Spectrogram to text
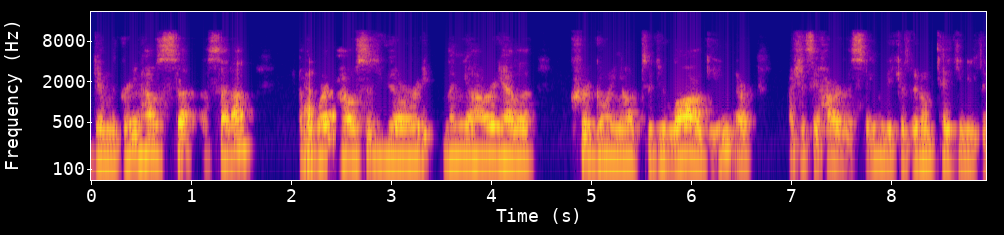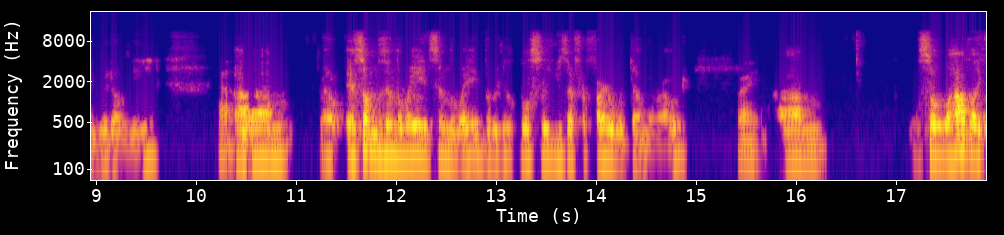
getting the greenhouse set, set up, and Yeah. the warehouses. You already then you already have a crew going out to do logging, or I should say harvesting, because we don't take anything we don't need. Um, if something's in the way, it's in the way, but we can, we'll still use that for firewood down the road. Right. Um, so we'll have like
